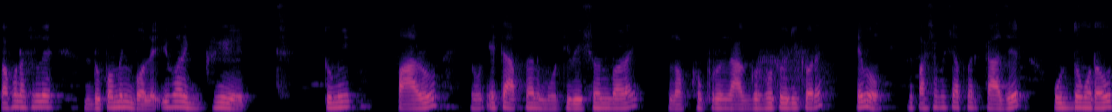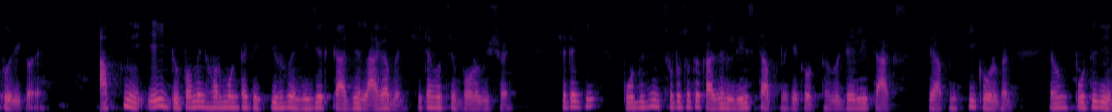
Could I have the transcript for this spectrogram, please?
তখন আসলে ডোপামিন বলে ইউ আর গ্রেট তুমি পারো এবং এটা আপনার মোটিভেশন বাড়ায়, লক্ষ্য পূরণের আগ্রহ তৈরি করে এবং পাশাপাশি আপনার কাজের উদ্যমতাও তৈরি করে। আপনি এই ডোপামিন হরমোনটাকে কীভাবে নিজের কাজে লাগাবেন, সেটা হচ্ছে বড় বিষয়। সেটা কি প্রতিদিন ছোট ছোট কাজের লিস্ট আপনাকে করতে হবে ডেইলি টাস্ক যে আপনি কি করবেন এবং প্রতিদিন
